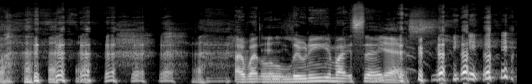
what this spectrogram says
I went a little loony, you might say. Yes.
